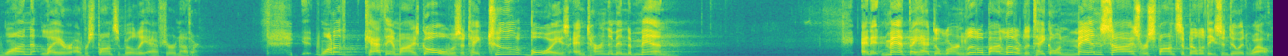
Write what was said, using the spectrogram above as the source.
one layer of responsibility after another. One of Kathy and my goals was to take two boys and turn them into men. And it meant they had to learn little by little to take on man sized responsibilities and do it well.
